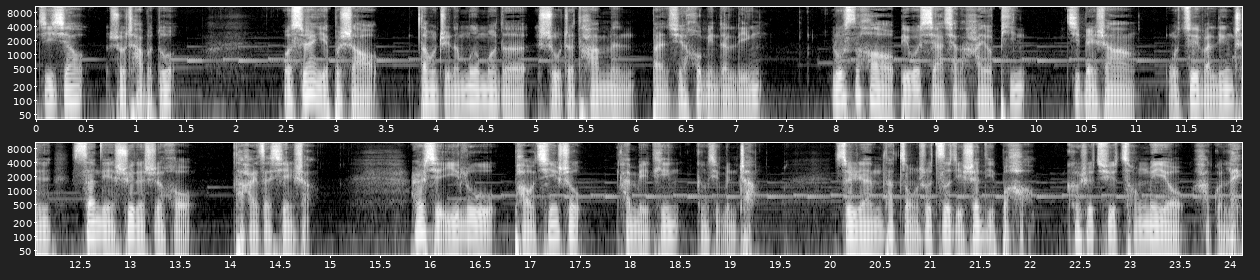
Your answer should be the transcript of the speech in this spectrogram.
绩销说差不多。我虽然也不少，但我只能默默的数着他们版权后面的零。卢思浩比我想象的还要拼，基本上我最晚凌晨三点睡的时候，他还在线上，而且一路跑签售，还每天更新文章。虽然他总说自己身体不好。可是却从没有喊过累。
